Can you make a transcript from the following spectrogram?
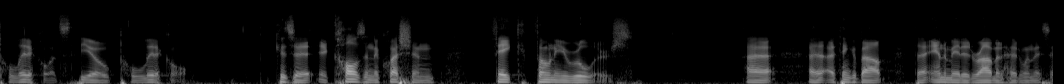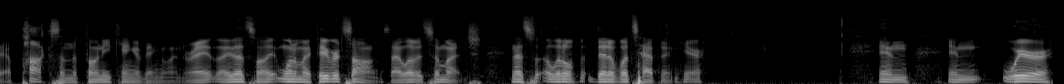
political. It's theopolitical because it, it calls into question fake, phony rulers. Uh, I, I, think about the animated Robin Hood when they say, a pox on the phony king of England, right? Like that's my, one of my favorite songs. I love it so much. And that's a little bit of what's happening here. And, and we're,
